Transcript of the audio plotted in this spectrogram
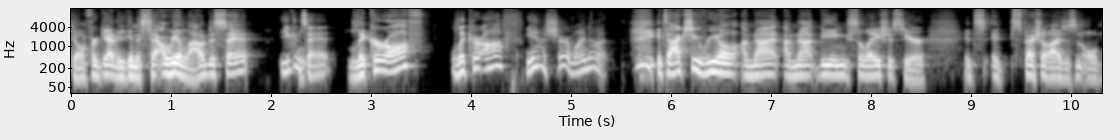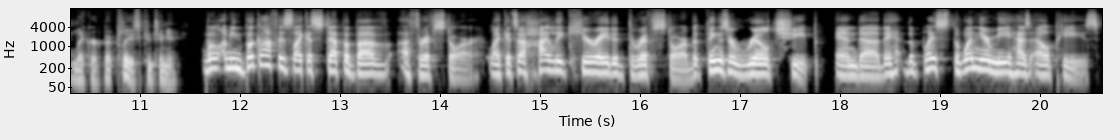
Don't forget. Are you going to say? Are we allowed to say it? you can say it. Liquor off. Liquor off? Yeah, sure. Why not? It's actually real. I'm not. I'm not being salacious here. It's it specializes in old liquor. But please continue. Well, I mean, Book Off is like a step above a thrift store. Like it's a highly curated thrift store, but things are real cheap. And uh, they the place, the one near me, has LPs.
